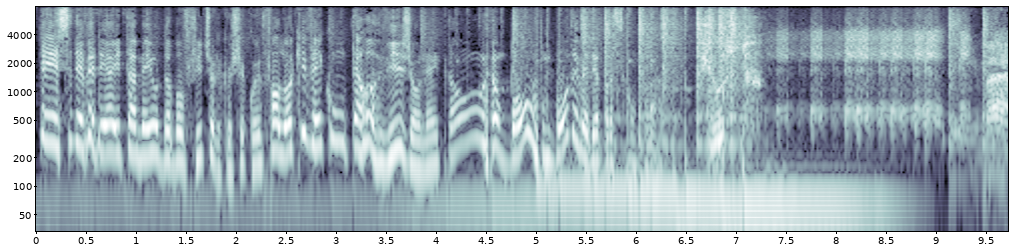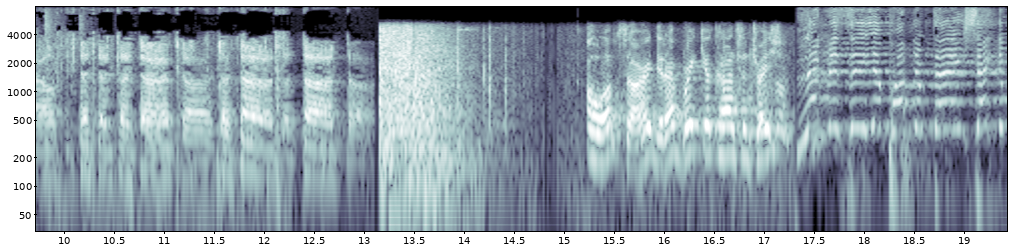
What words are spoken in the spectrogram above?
tem esse DVD aí também, o Double Feature, que o Chico falou, que vem com Terror Vision, né? Então é um bom, um bom DVD para se comprar. Justo. Oh, I'm sorry. Did I break your concentration? Let me see you pop them things, shake them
